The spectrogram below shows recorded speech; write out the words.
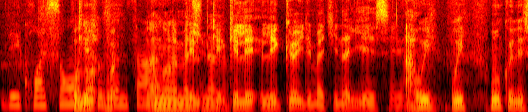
Des croissants, Pendant- des choses comme ça. pendant la Quel, matinale. quel- quel est l'écueil des matinaliers c'est... Ah oui, oui. On connaît, Des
